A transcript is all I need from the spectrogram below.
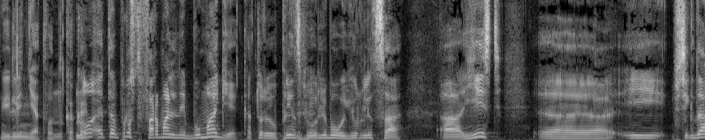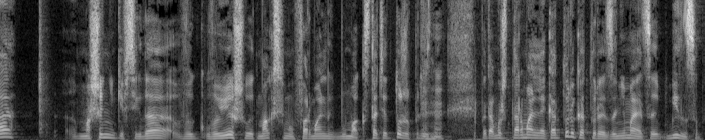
или нет? Вот какая но это просто формальные бумаги, которые, в принципе, у любого юрлица а, есть, э, и всегда мошенники всегда вывешивают максимум формальных бумаг. Кстати, это тоже признак. Uh-huh. Потому что нормальная контора, которая занимается бизнесом,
